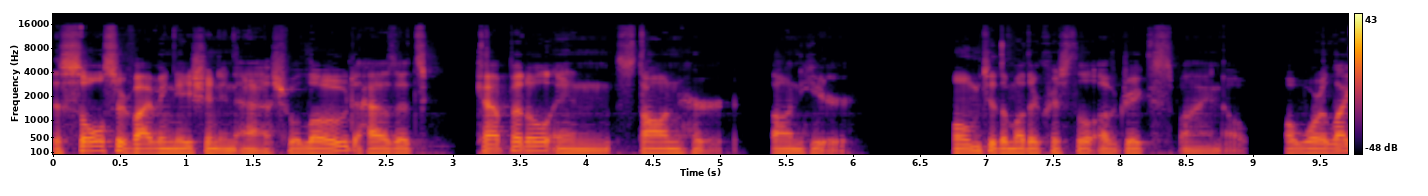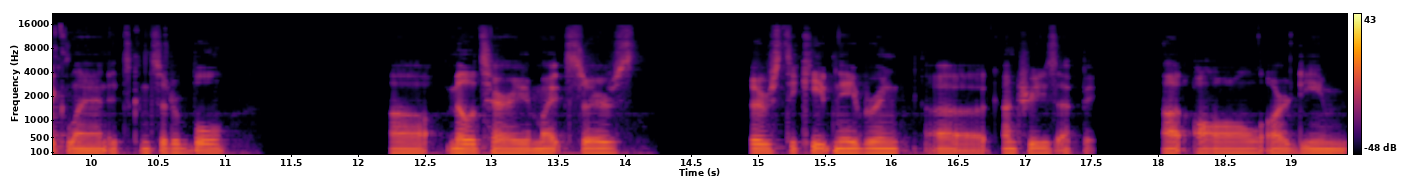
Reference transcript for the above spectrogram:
The sole surviving nation in Ash, Waloed has its capital in Stonher, Stonhere, home to the mother crystal of Drake's spine, a a warlike land, its considerable uh, military might serves serves to keep neighboring uh, countries at bay. Not all are deemed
